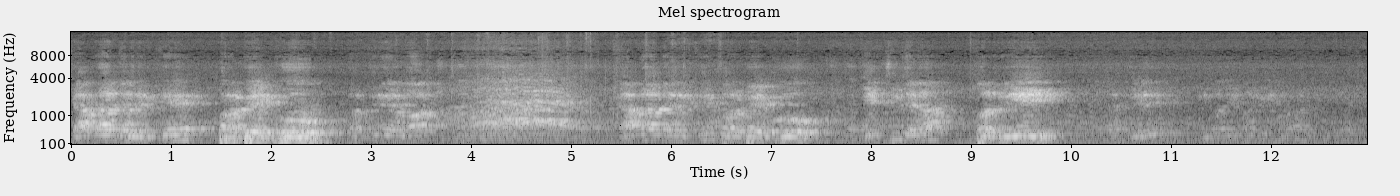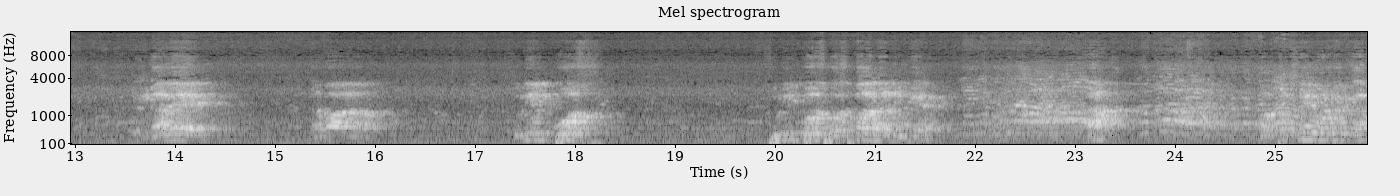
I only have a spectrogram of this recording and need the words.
ಚಾಮರಾಜನಗರಕ್ಕೆ ಬರಬೇಕು. ಬರ್ತೀರಿ ಅಲ್ವಾ? ಚಾಮರಾಜನಗರಕ್ಕೆ ಬರಬೇಕು. ಹೆಚ್ಚು ಜನ ಬರ್ರಿ ಅಂತೇಳಿ ನಿಮ್ಮಲ್ಲಿ ಮನವಿ ಮಾಡಿದ್ದೀವಿ. ನಮ್ಮ ಸುನೀಲ್ ಬೋಸ್ ಸುನೀಲ್ ಬೋಸ್ ಹೊಸಬಾರ ನಿಮಗೆ? ಪರಿಚಯ ಮಾಡ್ಬೇಕಾ?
